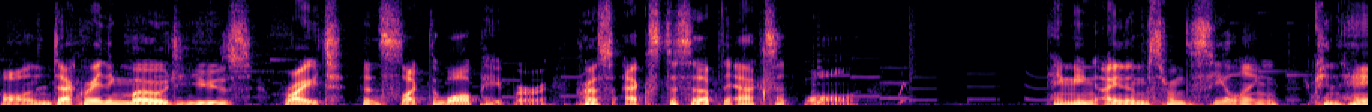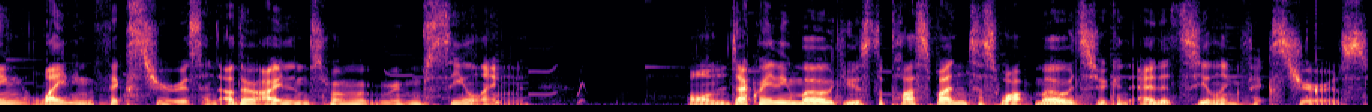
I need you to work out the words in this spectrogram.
While in decorating mode, use right, then select the wallpaper. Press X to set up the accent wall. Hanging items from the ceiling, you can hang lighting fixtures and other items from a room's ceiling. In decorating mode, use the plus button to swap modes so you can edit ceiling fixtures.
